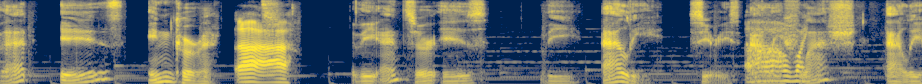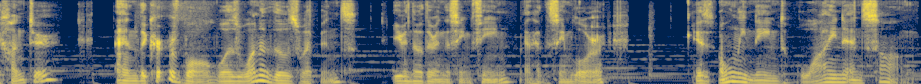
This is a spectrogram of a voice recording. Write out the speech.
That is incorrect. ah. The answer is the Alley series Oh, Alley my- Flash, Alley Hunter, and the Curveball was one of those weapons, even though they're in the same theme and have the same lore, is only named Wine and Song.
